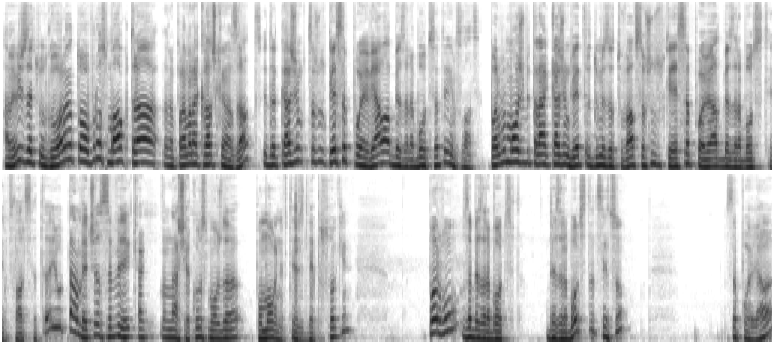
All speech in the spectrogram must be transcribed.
Ами виж, да ти отговоря на този въпрос, малко трябва да направим една крачка назад и да кажем всъщност къде се появява безработицата и инфлация. Първо, може би трябва да кажем две-три думи за това, всъщност къде се появяват безработицата и инфлацията и оттам вече да се види как на нашия курс може да помогне в тези две посоки. Първо, за безработицата. Безработицата, Цецо, се появява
